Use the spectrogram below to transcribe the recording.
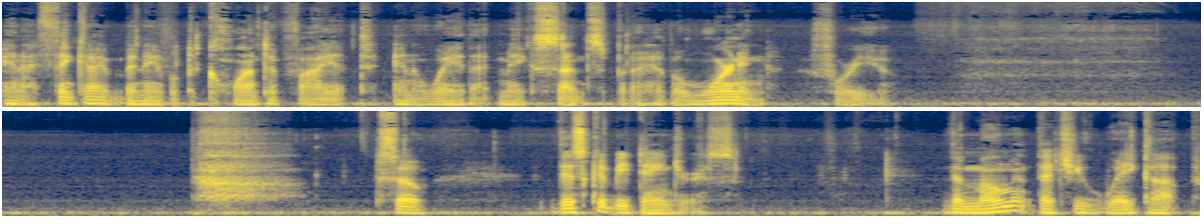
and I think I've been able to quantify it in a way that makes sense. But I have a warning for you. So, this could be dangerous. The moment that you wake up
